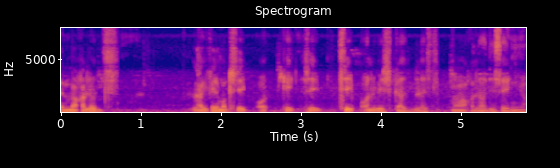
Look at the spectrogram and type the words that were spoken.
Yan mga kalods lagi kayo mag-safe, safe, safe always, God bless mga kalodi sa inyo.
